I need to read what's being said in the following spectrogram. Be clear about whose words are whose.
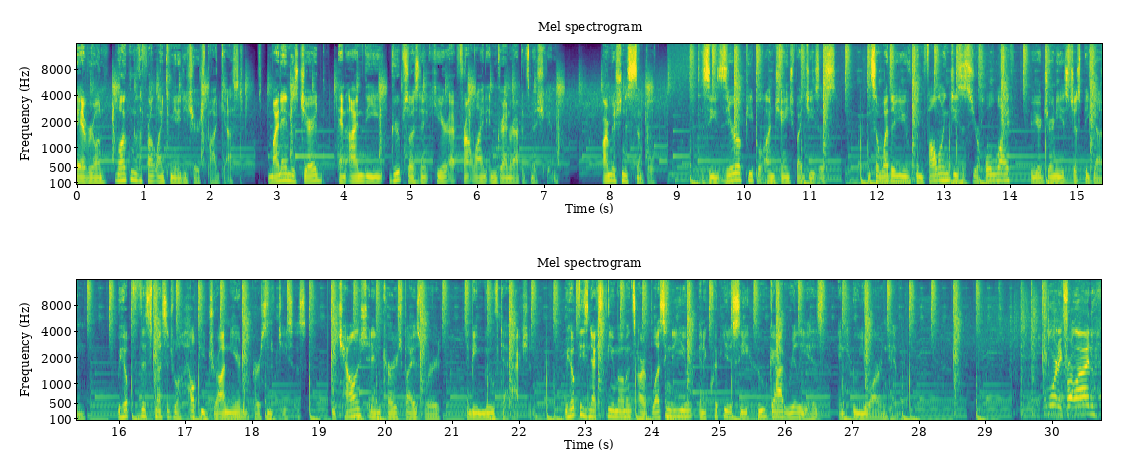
Speaker 1: Hey everyone, welcome to the Frontline Community Church podcast. My name is Jared, and I'm the group's resident here at Frontline in Grand Rapids, Michigan. Our mission is simple to see zero people unchanged by Jesus. And so, whether you've been following Jesus your whole life or your journey has just begun, we hope that this message will help you draw near to the person of Jesus, be challenged and encouraged by his word, and be moved to action. We hope these next few moments are a blessing to you and equip you to see who God really is and who you are in him.
Speaker 2: Morning, Frontline.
